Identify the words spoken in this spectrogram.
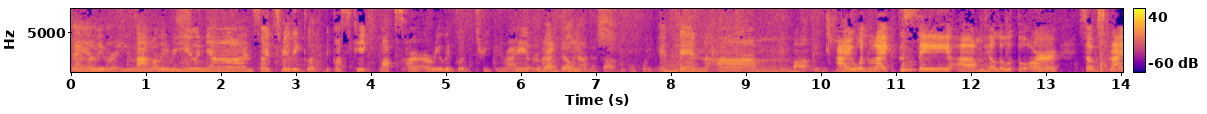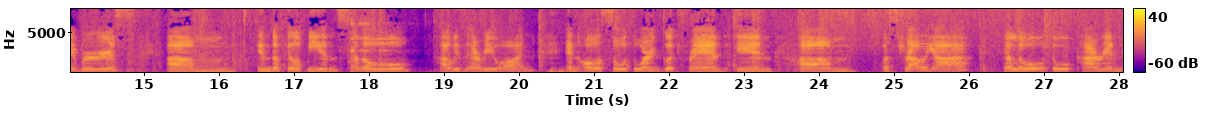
Family and reunions. Family reunion. So it's really good because cake pops are a really good treat, right? About donuts? And then, um. I would like to say um, hello to our subscribers um, in the Philippines. Hello. How is everyone? And also to our good friend in um, Australia. Hello to Karen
